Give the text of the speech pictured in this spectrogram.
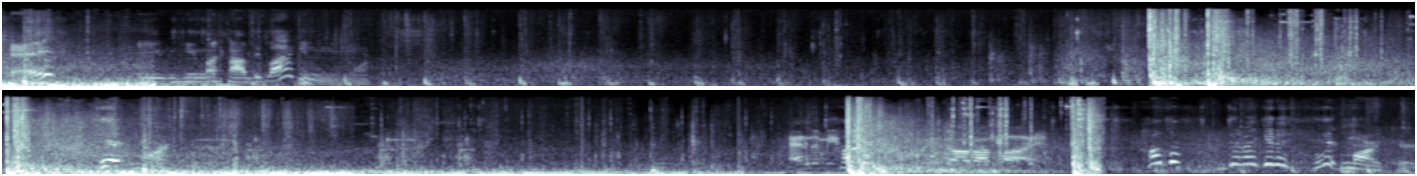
Okay. Must not be lagging anymore. Hit mark. Enemy How the- online. How the f did I get a hit marker?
